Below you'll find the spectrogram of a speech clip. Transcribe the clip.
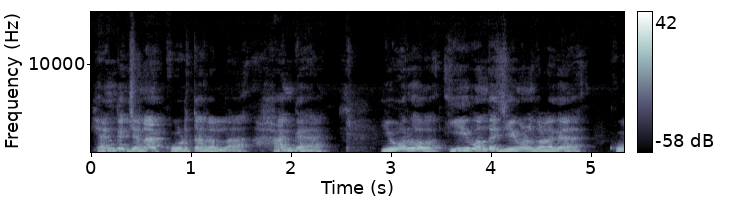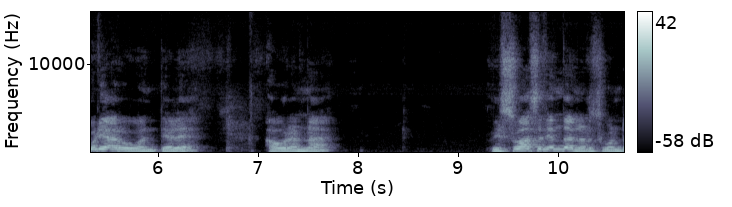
ಹೆಂಗೆ ಜನ ಕೂಡ್ತಾರಲ್ಲ, ಹಂಗೆ ಇವರು ಈ ಒಂದು ಜೀವನದೊಳಗೆ ಕೂಡ್ಯಾರು ಅಂತೇಳಿ ಅವರನ್ನು ವಿಶ್ವಾಸದಿಂದ ನಡೆಸ್ಕೊಂಡ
